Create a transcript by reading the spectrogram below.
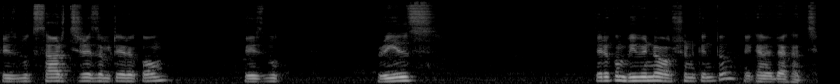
ফেসবুক সার্চ রেজাল্ট এরকম ফেসবুক রিলস এরকম বিভিন্ন অপশন কিন্তু এখানে দেখাচ্ছে।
